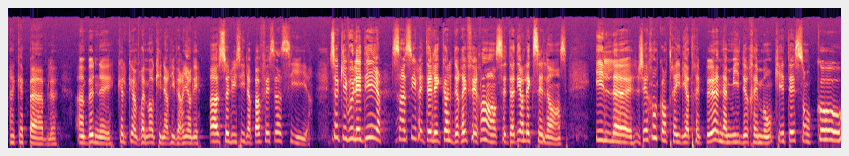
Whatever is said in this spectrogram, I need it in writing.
incapable, un benet, quelqu'un vraiment qui n'arrive à rien, on dit Ah, celui-ci n'a pas fait sire. Ce qui voulait dire, Saint-Cyr était l'école de référence, c'est-à-dire l'excellence. Euh, j'ai rencontré il y a très peu un ami de Raymond qui était son co,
